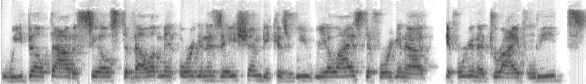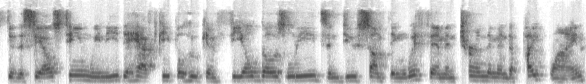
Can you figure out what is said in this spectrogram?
We built out a sales development organization because we realized if we're gonna if we're gonna drive leads to the sales team, we need to have people who can field those leads and do something with them and turn them into pipeline.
